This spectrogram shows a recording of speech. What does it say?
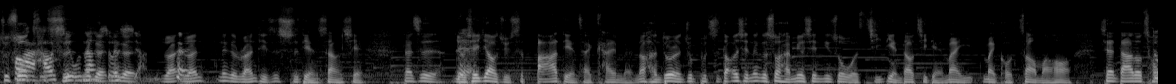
就说十那个那个软软那个软体是十点上线，但是有些药局是八点才开门，那很多人就不知道，而且那个时候还没有限定说我几点到几点卖卖口罩嘛哈，现在大家都聪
